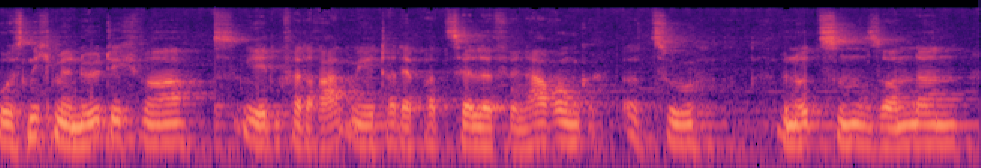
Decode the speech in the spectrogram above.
wo es nicht mehr nötig war, jeden Quadratmeter der Parzelle für Nahrung äh, zu benutzen, sondern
